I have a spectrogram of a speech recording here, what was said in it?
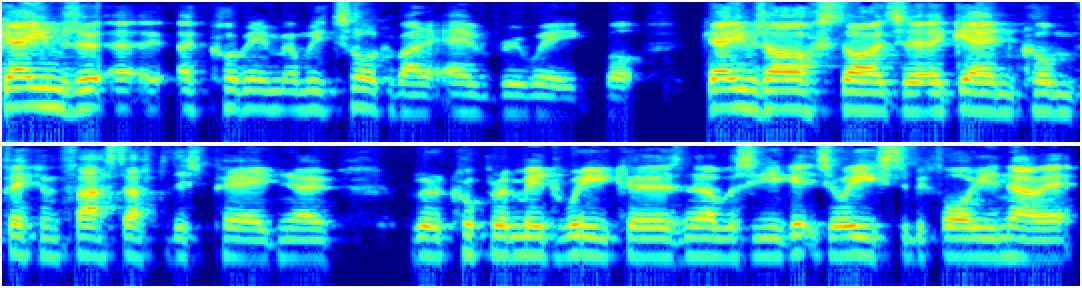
games are, are, coming and we talk about it every week, but games are starting to again come thick and fast after this period. You know, we've got a couple of midweekers, and obviously you get to Easter before you know it.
